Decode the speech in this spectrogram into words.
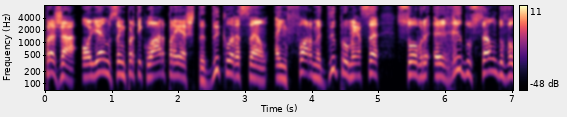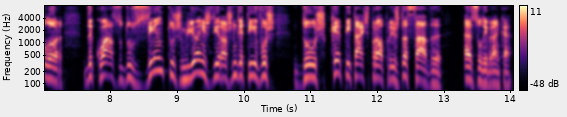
Para já, olhamos em particular para esta declaração em forma de promessa sobre a redução do valor de quase 200 milhões de euros negativos dos capitais próprios da SAD azul e branca.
